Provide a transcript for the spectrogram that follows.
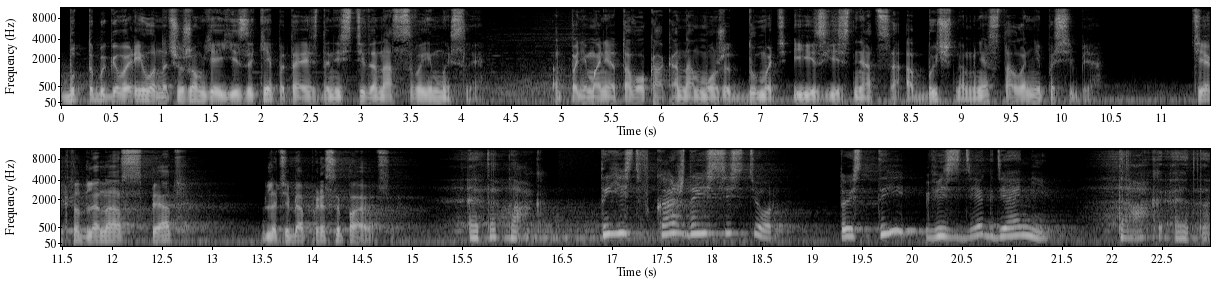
будто бы говорила на чужом ей языке, пытаясь донести до нас свои мысли. От понимания того, как она может думать и изъясняться обычно, мне стало не по себе. Те, кто для нас спят, для тебя просыпаются. Это так. Ты есть в каждой из сестер. То есть ты везде, где они. Так это.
